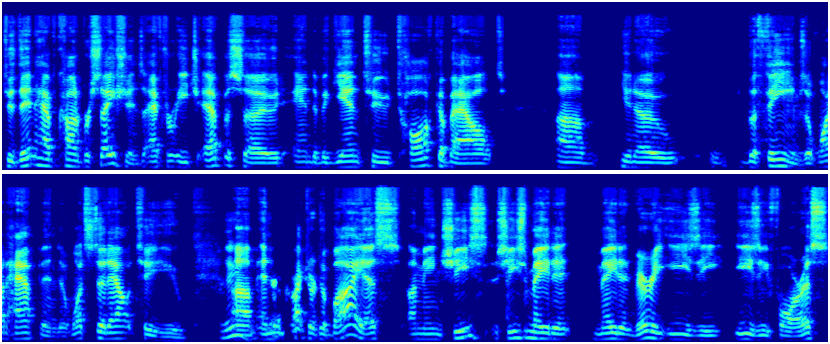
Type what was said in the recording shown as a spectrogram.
to then have conversations after each episode and to begin to talk about um, you know the themes of what happened and what stood out to you. Yeah. um, and dr tobias i mean she's she's made it made it very easy easy for us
